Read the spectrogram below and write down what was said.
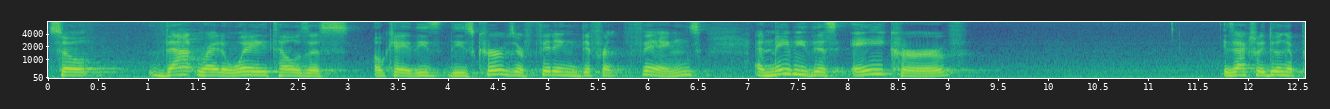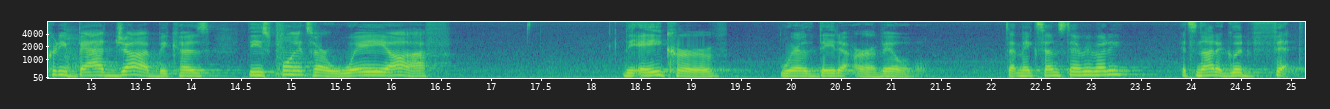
So that right away tells us, okay, these, these curves are fitting different things, and maybe this A curve is actually doing a pretty bad job because these points are way off the A curve where the data are available. Does that make sense to everybody? It's not a good fit.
